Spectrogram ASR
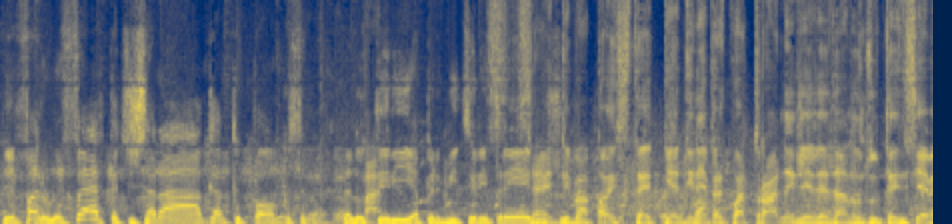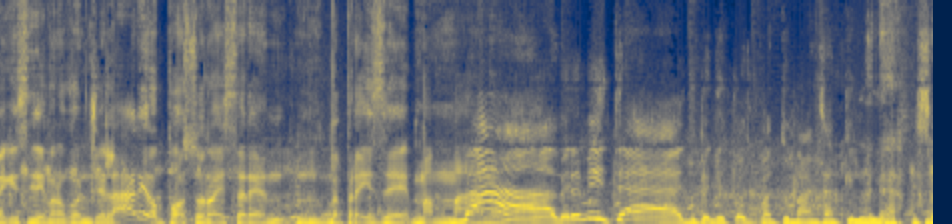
deve fare un'offerta, ci sarà anche un po' questa- la lotteria per vincere i premi. Senti, sì, ma poi queste cosa per quattro anni gliele danno tutte insieme che si devono congelare o possono essere mm, prese man mano? Ma veramente eh, dipende di quanto mangia anche lui. perché Se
